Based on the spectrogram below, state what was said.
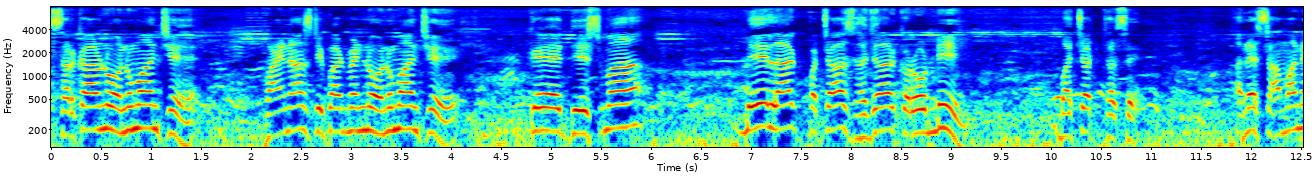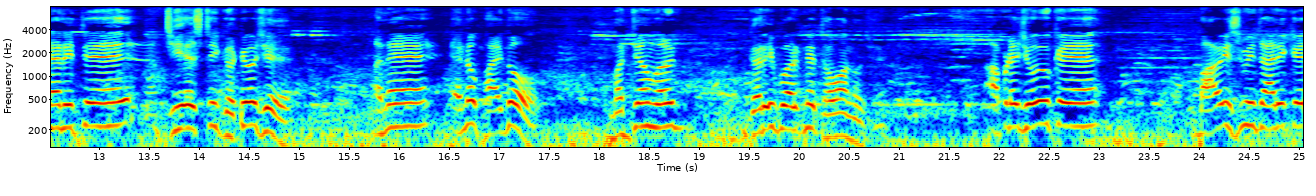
સરકારનું અનુમાન છે, ફાઇનાન્સ ડિપાર્ટમેન્ટનું અનુમાન છે કે દેશમાં બે લાખ પચાસ હજાર કરોડની બચત થશે. અને સામાન્ય રીતે જીએસટી ઘટ્યો છે અને એનો ફાયદો મધ્યમ વર્ગ, ગરીબ વર્ગને થવાનો છે. આપણે જોયું કે બાવીસમી તારીખે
